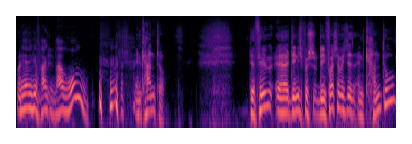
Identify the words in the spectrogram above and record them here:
und ich habe mich gefragt, warum? Encanto. Der Film, äh, den, ich, den ich vorstellen möchte, ist Encanto.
